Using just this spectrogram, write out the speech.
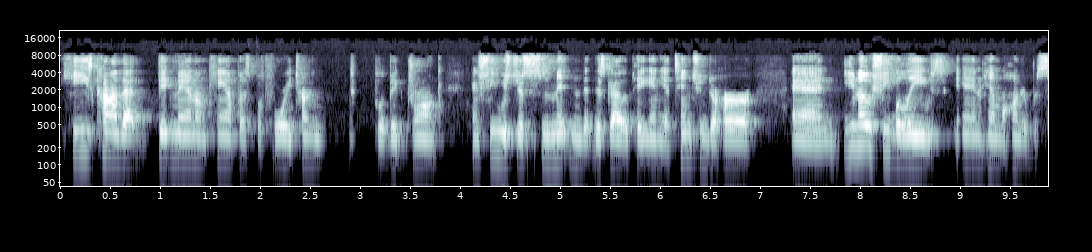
he's kind of that big man on campus before he turned into a big drunk, and she was just smitten that this guy would pay any attention to her. And you know she believes in him 100%.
